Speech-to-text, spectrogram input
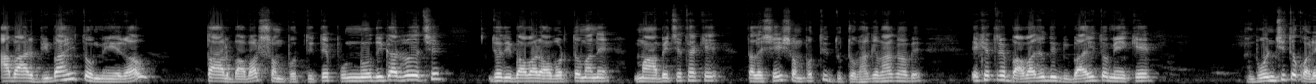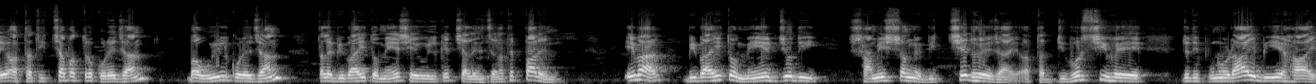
আবার বিবাহিত মেয়েরাও তার বাবার সম্পত্তিতে পূর্ণ অধিকার রয়েছে। যদি বাবার অবর্তমানে মা বেঁচে থাকে, তাহলে সেই সম্পত্তি দুটো ভাগে ভাগ হবে। এক্ষেত্রে বাবা যদি বিবাহিত মেয়েকে বঞ্চিত করে, অর্থাৎ ইচ্ছাপত্র করে যান বা উইল করে যান, তাহলে বিবাহিত মেয়ে সেই উইলকে চ্যালেঞ্জ জানাতে পারেন। এবার বিবাহিত মেয়ের যদি স্বামীর সঙ্গে বিচ্ছেদ হয়ে যায়, অর্থাৎ ডিভোর্সি হয়ে যদি পুনরায় বিয়ে হয়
